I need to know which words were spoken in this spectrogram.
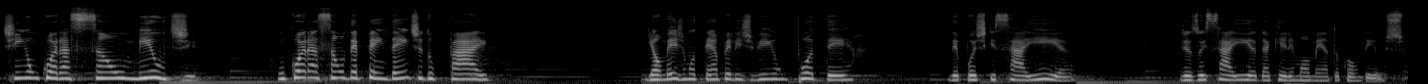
tinha um coração humilde um coração dependente do Pai. E ao mesmo tempo eles viam poder depois que saía, Jesus saía daquele momento com Deus.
